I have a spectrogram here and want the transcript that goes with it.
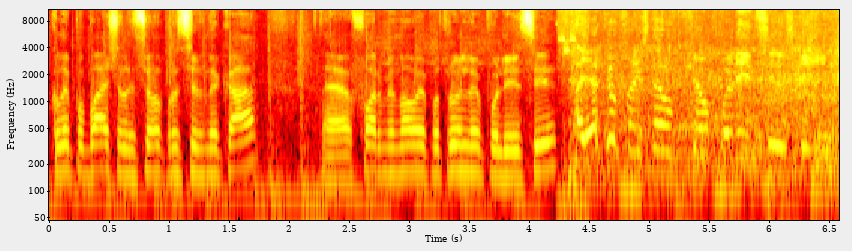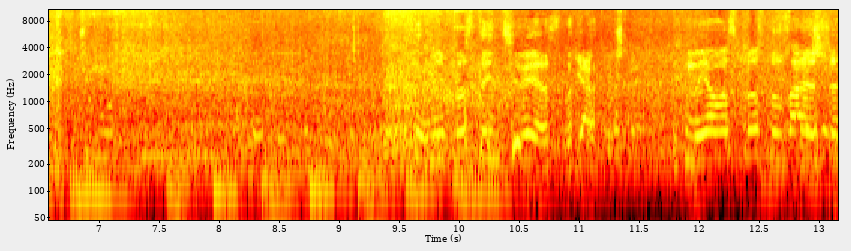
коли побачили цього працівника е, в формі нової патрульної поліції. А як ви прийшли в поліцію, скажіть? Чому? Мені просто інтересно. Як прийшли? Ну я вас просто знаю, що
